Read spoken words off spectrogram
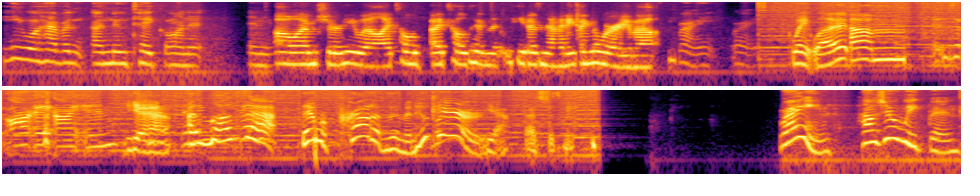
he will have a, a new take on it. Oh, I'm sure he will. I told I told him that he doesn't have anything to worry about. Right, right. Wait, what? Um, Is it R A I N? yeah. I love that. They were proud of them, and who cares? Yeah, that's just me. Rain, how's your week been?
